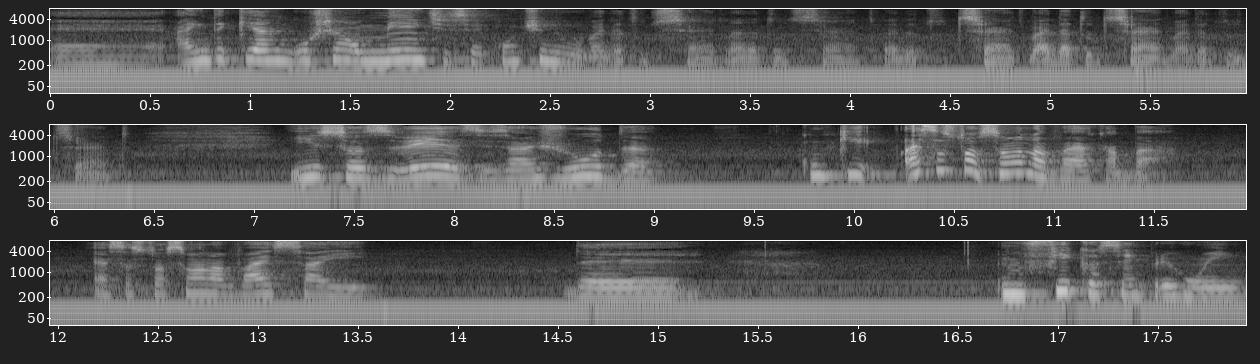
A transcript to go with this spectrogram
É, ainda que a angústia aumente, você continua, vai dar tudo certo, vai dar tudo certo, vai dar tudo certo, vai dar tudo certo, vai dar tudo certo. Isso às vezes ajuda com que essa situação ela vai acabar. Essa situação ela vai sair. De... Não fica sempre ruim.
